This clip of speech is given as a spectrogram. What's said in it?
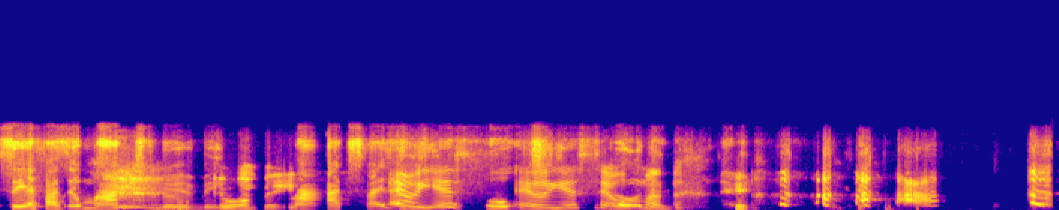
Você ia fazer o Max do BBB. Eu amei. Max faz eu isso. Ia, é eu ia ser uma.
